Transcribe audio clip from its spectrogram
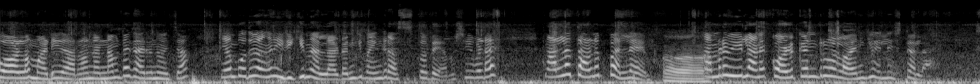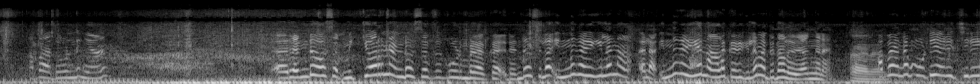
പോകാനുള്ള മടി കാരണം രണ്ടാമത്തെ കാര്യം എന്ന് വെച്ചാൽ ഞാൻ പൊതുവെ അങ്ങനെ ഇരിക്കുന്നതല്ല കേട്ടോ. എനിക്ക് ഭയങ്കര അസ്വസ്ഥതയാണ് പക്ഷെ ഇവിടെ നല്ല തണുപ്പല്ലേ? നമ്മുടെ വീട്ടിലാണെങ്കിൽ കുഴക്കൻട്രു വെള്ളം എനിക്ക് വലിയ ഇഷ്ടമല്ല. അപ്പൊ അതുകൊണ്ട് ഞാൻ രണ്ടു ദിവസം മിക്കവാറും രണ്ട് ദിവസമൊക്കെ കൂടുമ്പോഴൊക്കെ രണ്ട് ദിവസമില്ല ഇന്ന് കഴിക്കില്ല നാ- അല്ല ഇന്ന് കഴിക്കില്ല നാളെ കഴിക്കില്ല മറ്റന്നാൾ വരും അങ്ങനെ. അപ്പൊ എന്റെ മുടി ഒരു ഇച്ചിരി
